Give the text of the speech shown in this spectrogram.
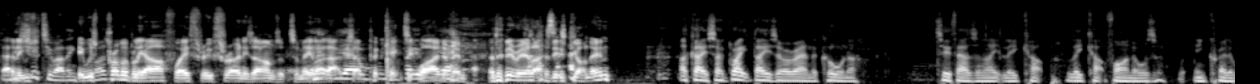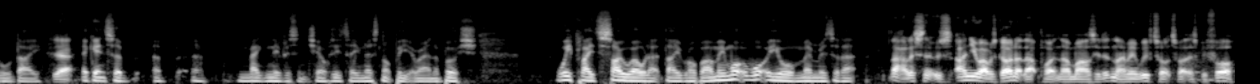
Danny and he Shittu, I think he it was was, probably halfway through throwing his arms up to me like that because Yeah, I p- you kicked it think- wide of him, and then he realised he's gone in. Okay, so great days are around the corner. 2008 League Cup, League Cup final was an incredible day Yeah. against a, a, a magnificent Chelsea team. Let's not beat around the bush. We played so well that day, Rob. I mean, what what are your memories of that? No, listen, it was. I knew I was going at that point, though, Marzi, didn't I? I mean, we've talked about this before.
